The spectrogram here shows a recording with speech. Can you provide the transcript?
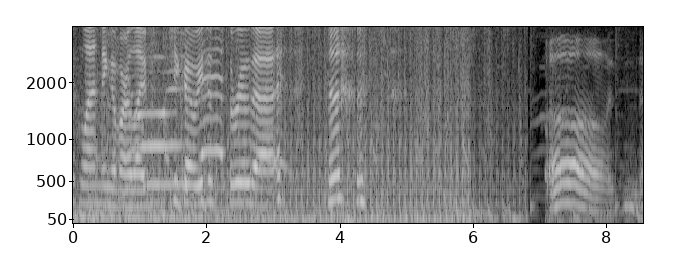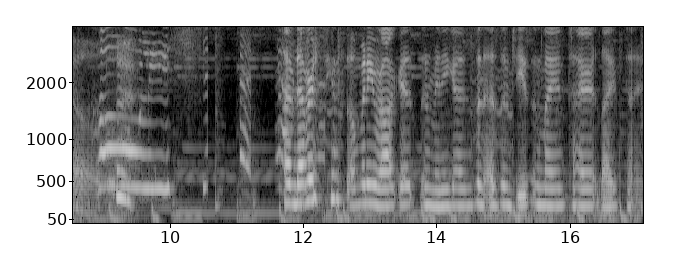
worst landing of our life, Chico. We just threw that. Oh no. Holy shit! I've never seen so many rockets and miniguns and SMGs in my entire lifetime.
